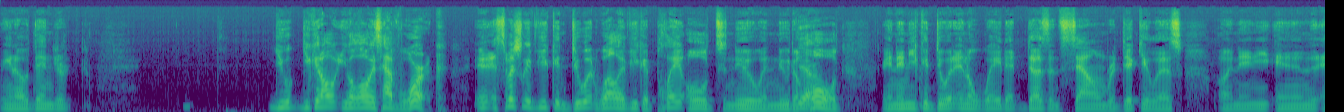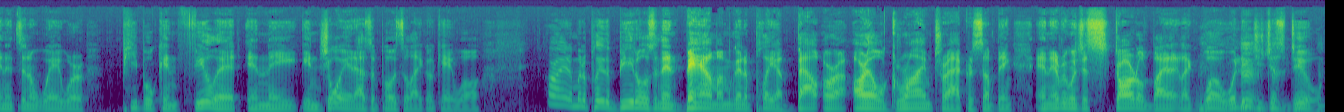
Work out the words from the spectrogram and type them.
you know, then you're you you can all, you'll always have work, especially if you can do it well. If you can play old to new and new to Yeah. old, and then you can do it in a way that doesn't sound ridiculous, and any, and and it's in a way where people can feel it and they enjoy it, as opposed to like, okay, well. All right, I'm gonna play the Beatles, and then bam, I'm gonna play a bow or a RL Grime track or something, and everyone's just startled by it, like, "Whoa, what did you just do?"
